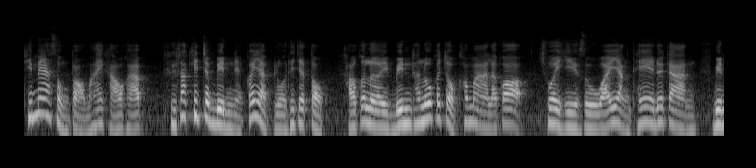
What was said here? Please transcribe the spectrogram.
ที่แม่ส่งต่อมาให้เขาครับ คือถ้าคิดจะบินเนี่ยก็อย่ากกลัวที่จะตกเขาก็เลยบินทะลุกระจกเข้ามา แล้วก็ช่วยฮีซูไว้อย่างเท่ด้วยการบิน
